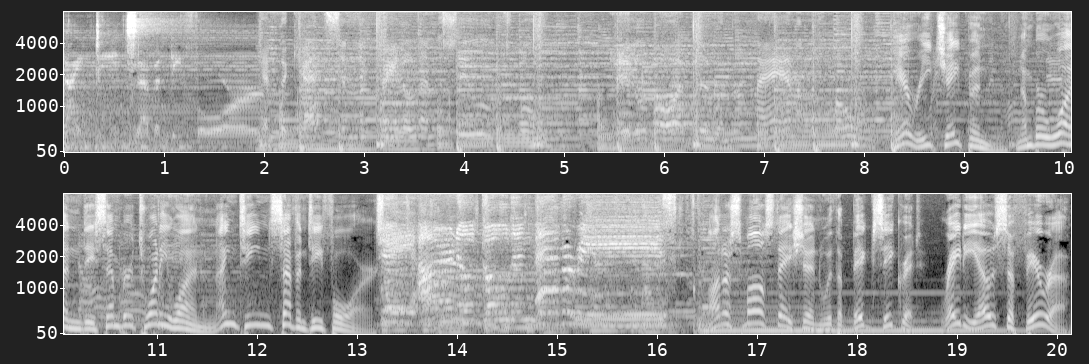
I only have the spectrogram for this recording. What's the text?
1974. And the cats in the cradle and the silver spoon. Little boy blue and Harry Chapin, number one, December 21, 1974. J. Arnold Golden Memories. On a small station with a big secret, Radio Safira.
